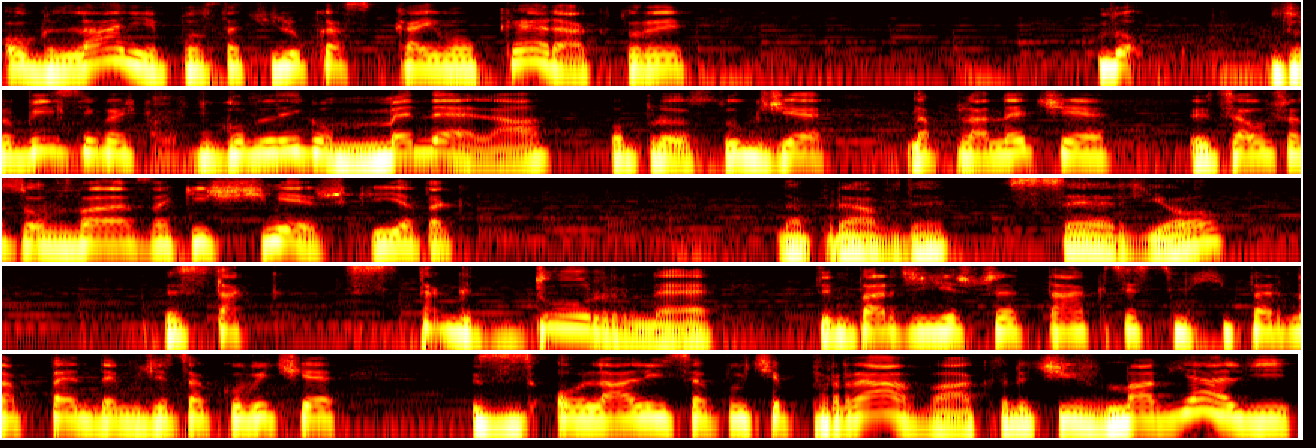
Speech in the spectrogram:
oglanie postaci Luka Skywalkera, który no, zrobili z niego jakiegoś menela po prostu, gdzie na planecie cały czas odwala za jakieś śmieszki. Ja tak, naprawdę? Serio? To jest tak, to jest tak durne. Tym bardziej jeszcze ta akcja z tym hipernapędem, gdzie całkowicie zolali całkowicie prawa, które ci wmawiali,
